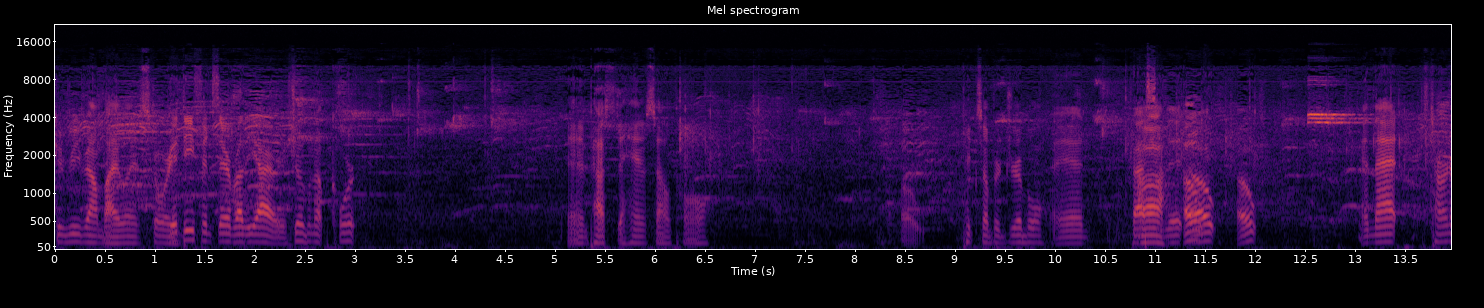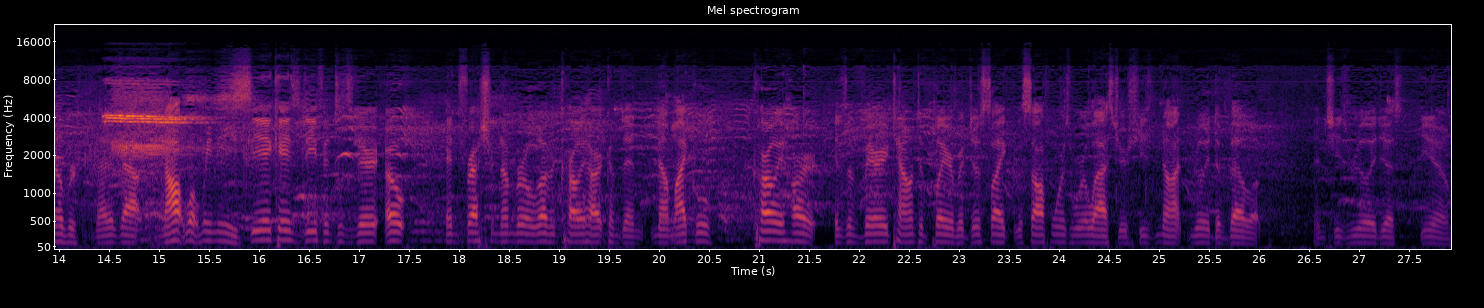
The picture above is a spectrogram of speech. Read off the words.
Good rebound by Lance Story. Good defense there by the Irish. Dribbling up court. And passes to Hannah Southall. Oh. Picks up her dribble. And passes Ah, it. oh. Oh, oh. And that Turnover. that is out. Not what we need. CAK's defense is very. Oh, and freshman number 11, Carly Hart, comes in. Now, Michael, Carly Hart is a very talented player, but just like the sophomores were last year, she's not really developed. And she's really just, you know,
